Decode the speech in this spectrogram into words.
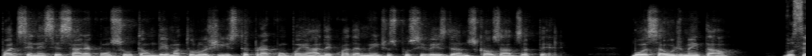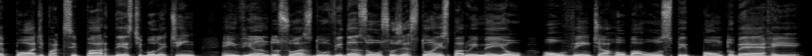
pode ser necessária a consulta a um dermatologista para acompanhar adequadamente os possíveis danos causados à pele. Boa saúde mental! Você pode participar deste boletim enviando suas dúvidas ou sugestões para o e-mail ouvinte@usp.br.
